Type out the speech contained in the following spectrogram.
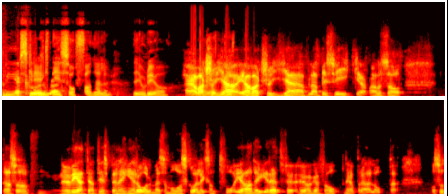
Tre Skrek kurvor. ni i soffan eller? Det gjorde jag. Jag har varit så, jä jag har varit så jävla besviken. Alltså, alltså, nu vet jag att det spelar ingen roll, men som åskådare, liksom jag hade rätt för höga förhoppningar på det här loppet. Och så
